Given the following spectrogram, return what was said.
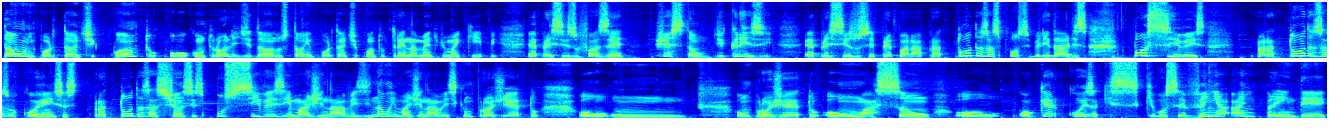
tão importante quanto o controle de danos, tão importante quanto o treinamento de uma equipe, é preciso fazer gestão de crise. É preciso se preparar para todas as possibilidades possíveis para todas as ocorrências, para todas as chances possíveis e imagináveis e não imagináveis que um projeto ou um, um projeto ou uma ação ou qualquer coisa que, que você venha a empreender,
